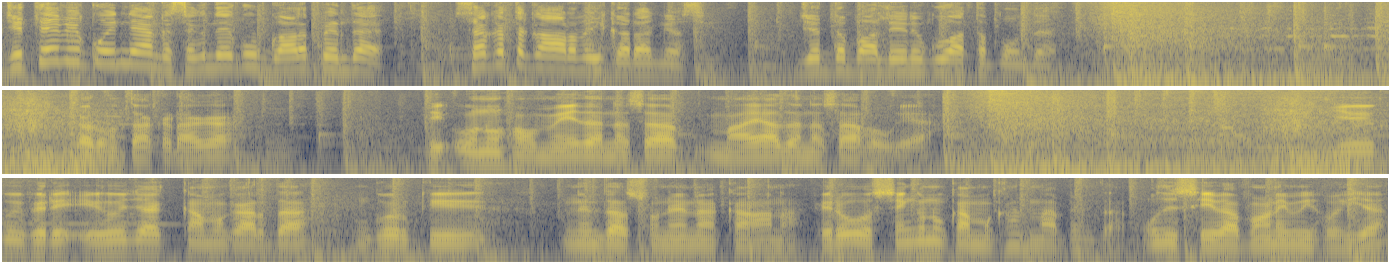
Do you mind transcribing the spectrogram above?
ਜਿੱਥੇ ਵੀ ਕੋਈ ਨਿਹੰਗ ਸਿੰਘ ਦੇ ਕੋਈ ਗਲ ਪੈਂਦਾ ਸਖਤ ਕਾਰਵਾਈ ਕਰਾਂਗੇ ਅਸੀਂ ਜੇ ਦਬਾਲੇ ਨੂੰ ਕੋਈ ਹੱਥ ਪਾਉਂਦਾ। ਘਰੋਂ ਤਕੜਾਗਾ ਤੇ ਉਹਨੂੰ ਹਉਮੈ ਦਾ ਨਸ਼ਾ ਮਾਇਆ ਦਾ ਨਸ਼ਾ ਹੋ ਗਿਆ। ਜੇ ਕੋਈ ਫਿਰ ਇਹੋ ਜਿਹਾ ਕੰਮ ਕਰਦਾ ਗੁਰ ਕੀ ਨਿੰਦਾ ਸੁਣੇ ਨਾ ਕਾਨ ਫਿਰ ਉਹ ਸਿੰਘ ਨੂੰ ਕੰਮ ਕਰਨਾ ਪੈਂਦਾ। ਉਹਦੀ ਸੇਵਾ ਪਾਣੀ ਵੀ ਹੋਈ ਆ।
